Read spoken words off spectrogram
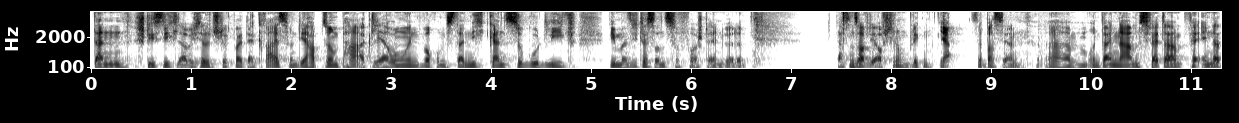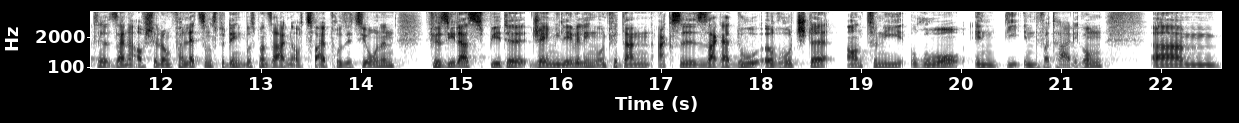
dann schließt sich, glaube ich, ein Stück weit der Kreis und ihr habt so ein paar Erklärungen, warum es da nicht ganz so gut lief, wie man sich das sonst so vorstellen würde. Lass uns auf die Aufstellung blicken. Ja. Sebastian. Ähm, und dein Namensvetter veränderte seine Aufstellung verletzungsbedingt, muss man sagen, auf zwei Positionen. Für Silas spielte Jamie Leveling und für dann Axel Sagadou rutschte Anthony Rouault in die Innenverteidigung. Ähm,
